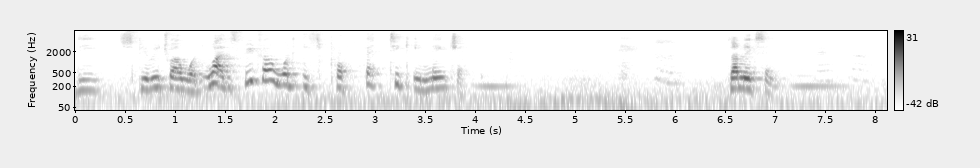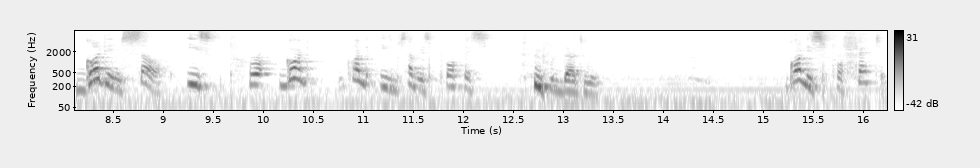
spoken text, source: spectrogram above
the spiritual word. Why? The spiritual word is prophetic in nature. Does that make sense? God Himself is pro- God. God Himself is prophecy. Put that way. God is prophetic.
